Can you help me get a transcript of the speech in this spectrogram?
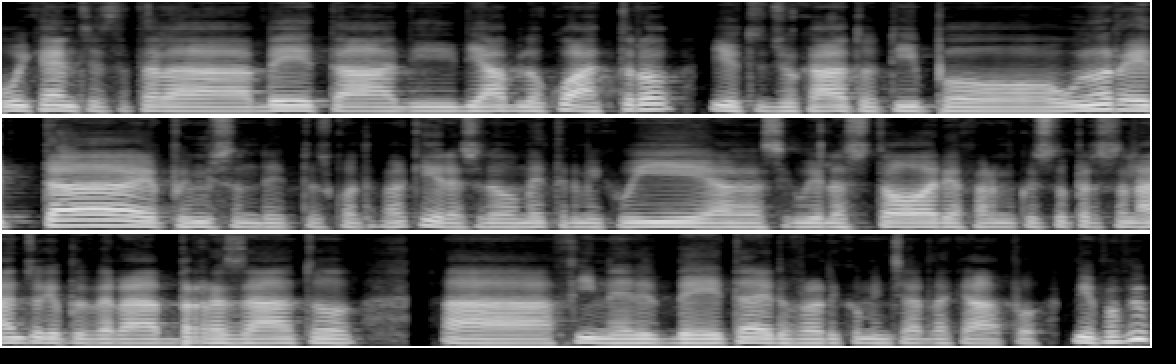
weekend c'è stata la beta di Diablo 4. Io ti ho giocato tipo un'oretta e poi mi sono detto, ascolta, perché io adesso devo mettermi qui a seguire la storia, a farmi questo personaggio che poi verrà abrasato a fine del beta e dovrò ricominciare da capo. Mi è proprio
